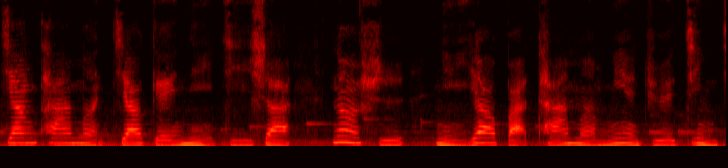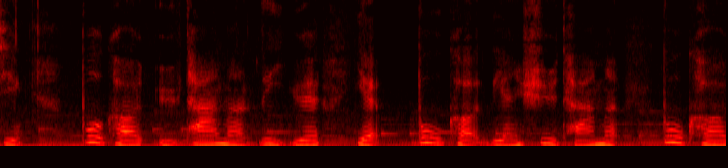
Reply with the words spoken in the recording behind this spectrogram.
将他们交给你击杀，那时。你要把他们灭绝净尽，不可与他们立约，也不可连续他们，不可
